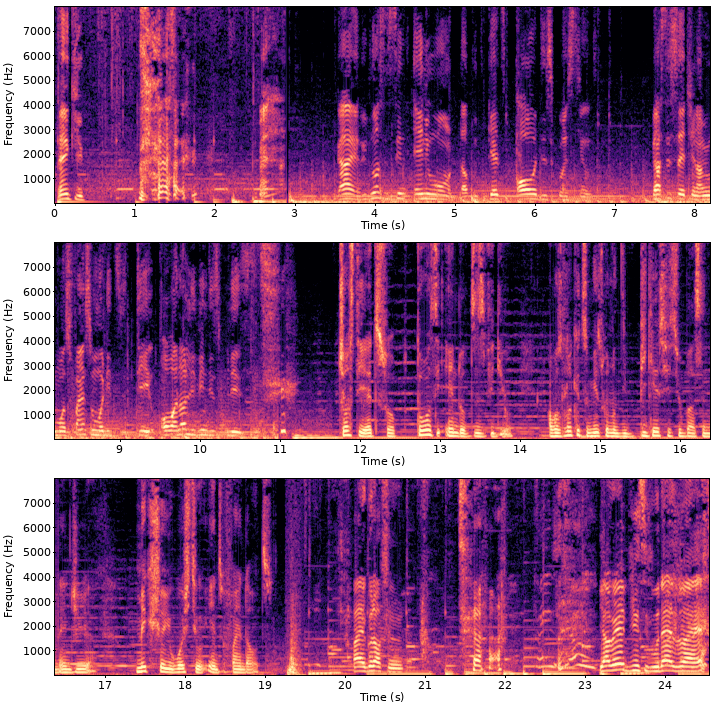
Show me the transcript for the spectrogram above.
Thank you. Guys, we've not seen anyone that could get all these questions. We are still searching and we must find somebody today or we're not leaving this place. Just a heads up, towards the end of this video, I was lucky to meet one of the biggest YouTubers in Nigeria. Make sure you watch till end to find out. Hi, good afternoon. you are very beautiful, that's why. it's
